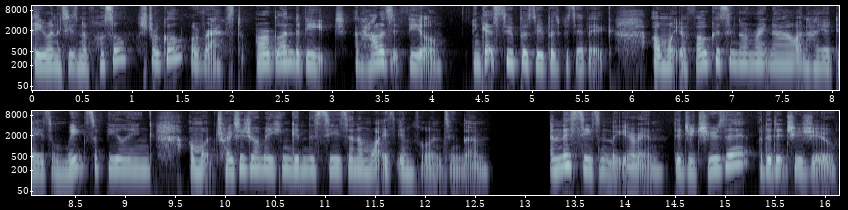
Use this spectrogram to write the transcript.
Are you in a season of hustle, struggle, or rest, or a blend of each? And how does it feel? And get super, super specific on what you're focusing on right now and how your days and weeks are feeling, and what choices you're making in this season and what is influencing them. And this season that you're in, did you choose it or did it choose you?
